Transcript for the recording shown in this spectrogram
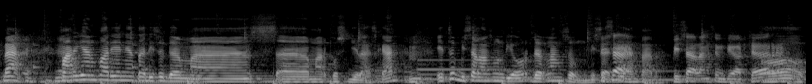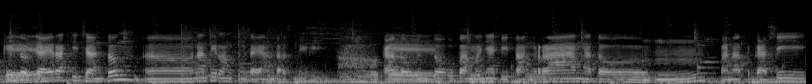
Nah, varian-varian yang tadi sudah Mas eh, Markus jelaskan, Hmm. itu bisa langsung diorder langsung, bisa, diantar. bisa langsung diorder. Oh, oke. Untuk daerah Cijantung eh, nanti langsung saya antar sendiri. Oh, oke. Kalau untuk umpamanya di Tangerang atau Mm-mm. mana Bekasi,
